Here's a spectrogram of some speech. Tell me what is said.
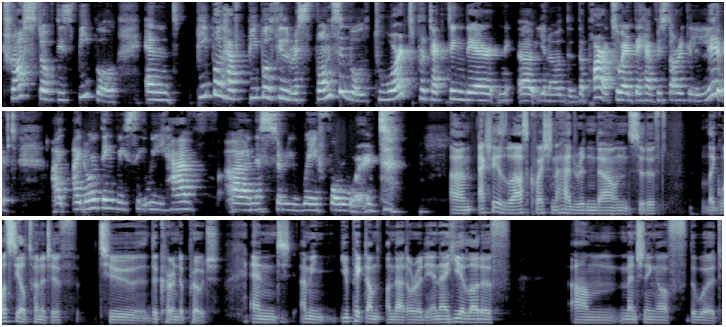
trust of these people and people have people feel responsible towards protecting their uh, you know the, the, parks where they have historically lived i i don't think we see we have a necessary way forward. Um, actually, as the last question, I had written down sort of like what's the alternative to the current approach? And I mean, you picked on, on that already, and I hear a lot of um, mentioning of the word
